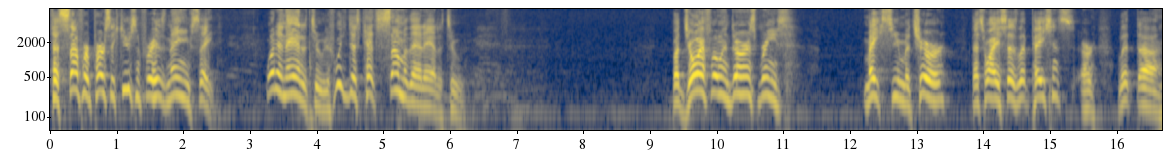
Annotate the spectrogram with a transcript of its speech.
to suffer persecution for his name's sake. What an attitude. If we could just catch some of that attitude. But joyful endurance brings makes you mature. That's why he says, let patience or let uh,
